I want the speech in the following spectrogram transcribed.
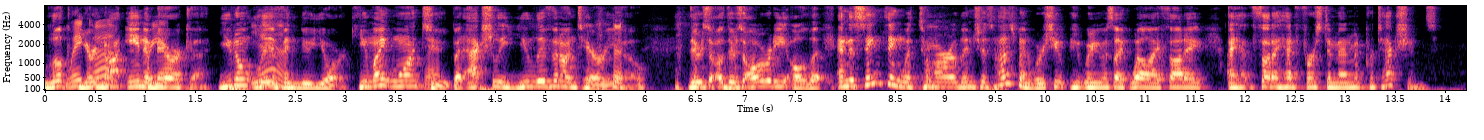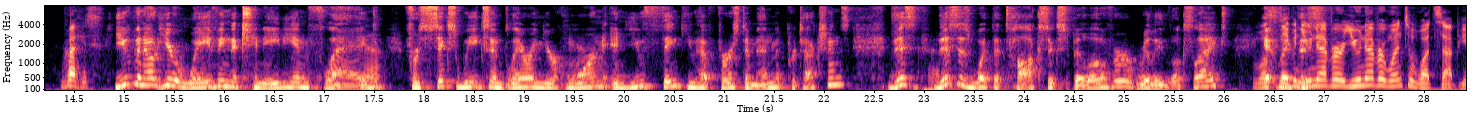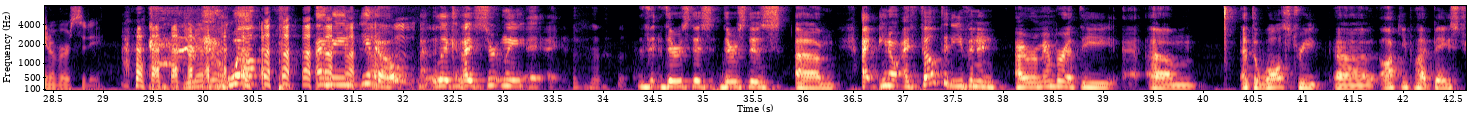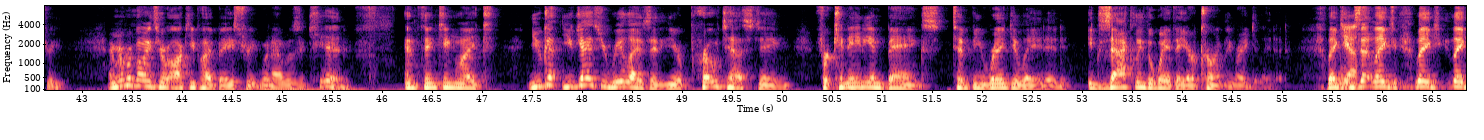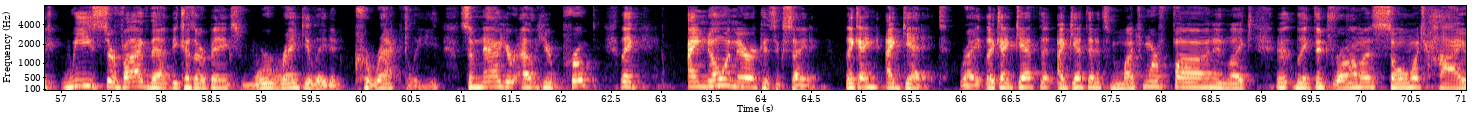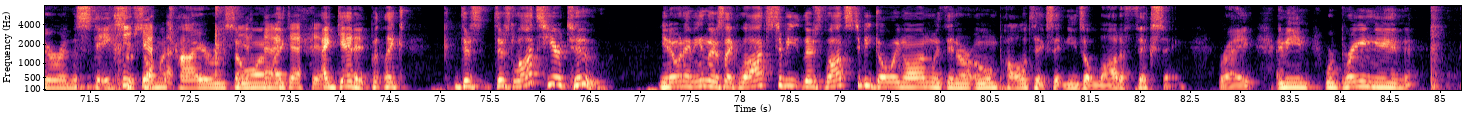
Look, Wake you're up. not in. America. You don't live in New York. You might want to, but actually, you live in Ontario. there's uh, there's already all the and the same thing with Tamara Lich's husband, where she where he was like, well, I thought I I thought I had First Amendment protections. Right. You've been out here waving the Canadian flag Yeah. for six weeks and blaring your horn, and you think you have First Amendment protections? This this is what the toxic spillover really looks like. Well, It- like Stephen, you never you never went to WhatsApp University. Well, I mean, you know, like I certainly th- there's this there's this um, I, you know I felt it even in I remember at the um, at the Wall Street uh, Occupy Bay Street. I remember going through Occupy Bay Street when I was a kid and thinking like you got you guys you realize that you're protesting for Canadian banks to be regulated exactly the way they are currently regulated. Like, yeah. exa- like, like, like, we survived that because our banks were regulated correctly. So now you're out here pro. Like, I know America's exciting. Like, I, I get it, right? Like, I get that. I get that it's much more fun and like, like the drama is so much higher and the stakes are so yeah. much higher and so yeah, on. Like, I get it, but like, there's there's lots here too. You know what I mean? There's like lots to be there's lots to be going on within our own politics that needs a lot of fixing, right? I mean, we're bringing in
